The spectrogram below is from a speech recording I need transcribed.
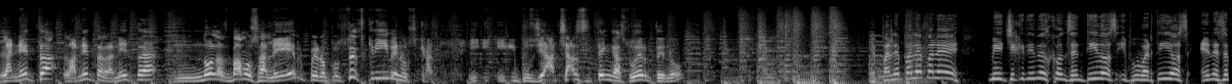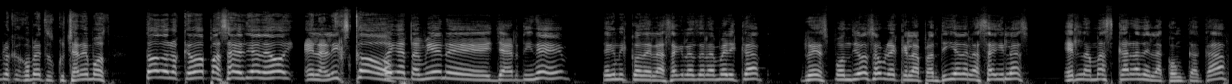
La neta, la neta, la neta, no las vamos a leer, pero pues tú escríbenos, cara. Y, y- y, pues ya, chance tenga suerte, ¿no? épale, épale, épale. Mis chiquitines consentidos y pubertillos, en este bloque completo escucharemos todo lo que va a pasar el día de hoy en la Cup. Oigan, también eh, Jardiné, técnico de las Águilas del la América, respondió sobre que la plantilla de las Águilas es la más cara de la CONCACAF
